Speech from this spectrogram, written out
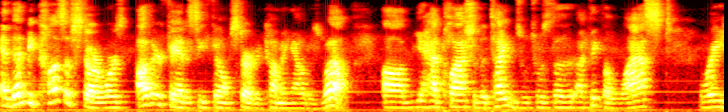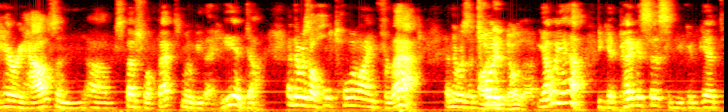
And then because of Star Wars, other fantasy films started coming out as well. Um, you had Clash of the Titans, which was the I think the last Ray Harryhausen um, special effects movie that he had done, and there was a whole toy line for that. And there was a toy. Oh, I didn't know that. yeah, oh yeah. You get Pegasus, and you could get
